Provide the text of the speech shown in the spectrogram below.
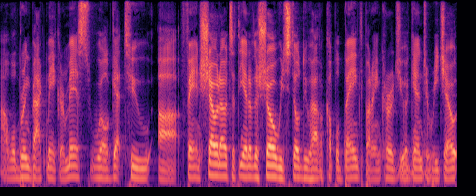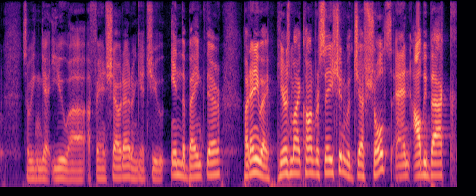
Uh, we'll bring back Make or Miss. We'll get to uh, fan shoutouts at the end of the show. We still do have a couple banked, but I encourage you again to reach out so we can get you uh, a fan shoutout and get you in the bank there. But anyway, here's my conversation with Jeff Schultz, and I'll be back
